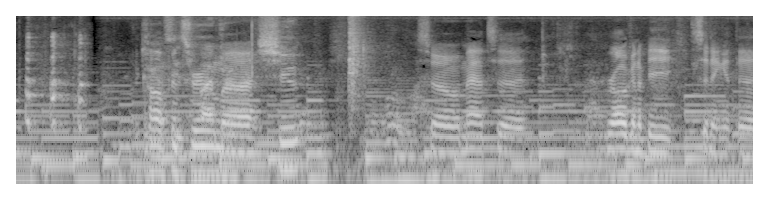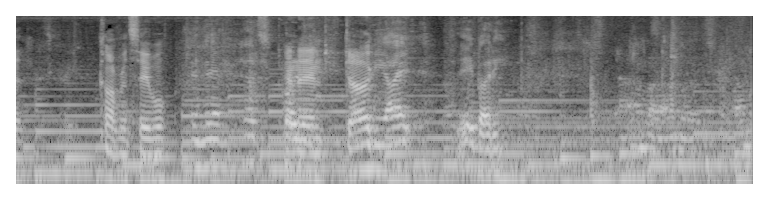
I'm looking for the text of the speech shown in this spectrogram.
The conference room uh, shoot. So Matt's, uh, we're all gonna be sitting at the conference table. And then that's part And then of Doug. company. I, hey, buddy. Want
